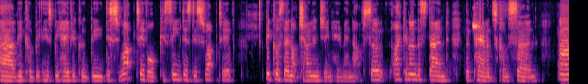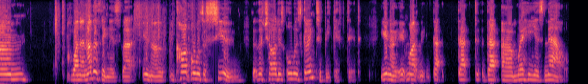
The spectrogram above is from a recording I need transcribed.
um, he could be, his behavior could be disruptive or perceived as disruptive because they're not challenging him enough. So I can understand the parents' concern. Um, one another thing is that you know you can't always assume that the child is always going to be gifted. You know it might be that that that um, where he is now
